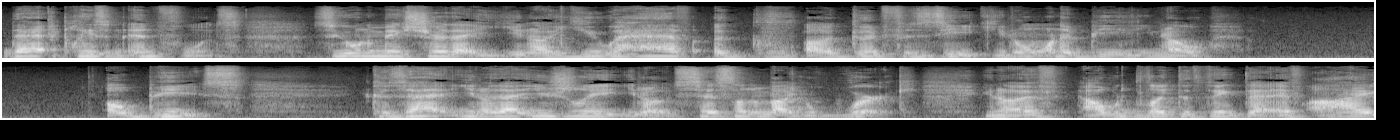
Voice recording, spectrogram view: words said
that plays an influence. So you want to make sure that you know you have a, a good physique. You don't want to be, you know, obese because that you know that usually you know says something about your work you know if i would like to think that if i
